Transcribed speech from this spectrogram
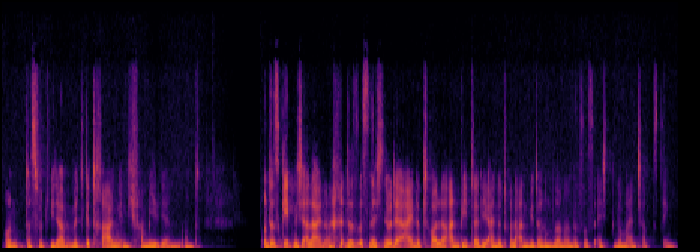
Und das wird wieder mitgetragen in die Familien. Und, und das geht nicht alleine. Das ist nicht nur der eine tolle Anbieter, die eine tolle Anbieterin, sondern das ist echt ein Gemeinschaftsding.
